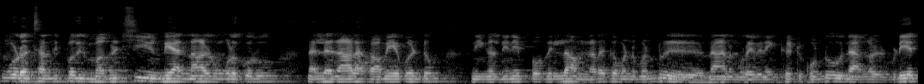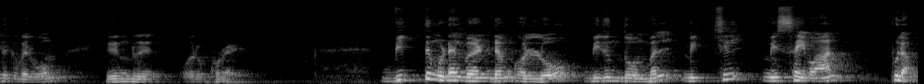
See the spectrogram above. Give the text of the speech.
உங்களுடன் சந்திப்பதில் மகிழ்ச்சி. இன்றைய நாள் உங்களுக்கு ஒரு நல்ல நாளாக அமைய வேண்டும். நீங்கள் நினைப்பதெல்லாம் நடக்க வேண்டும் என்று நானும் இறைவனை கேட்டுக்கொண்டு நாங்கள் விடயத்துக்கு வருவோம். இன்று ஒரு குறள் வித்துமிடல் வேண்டும் கொல்லோ விருந்தோம்பல் மிச்சில் மிஸ்ஸைவான் புலம்.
